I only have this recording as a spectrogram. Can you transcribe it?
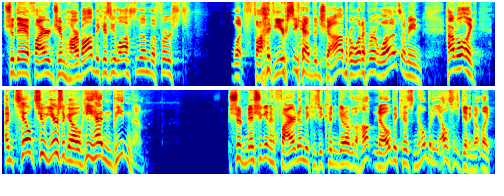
should they have fired Jim Harbaugh because he lost to them the first what five years he had the job or whatever it was? I mean, however, like until two years ago, he hadn't beaten them. Should Michigan have fired him because he couldn't get over the hump? No, because nobody else was getting up. like.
